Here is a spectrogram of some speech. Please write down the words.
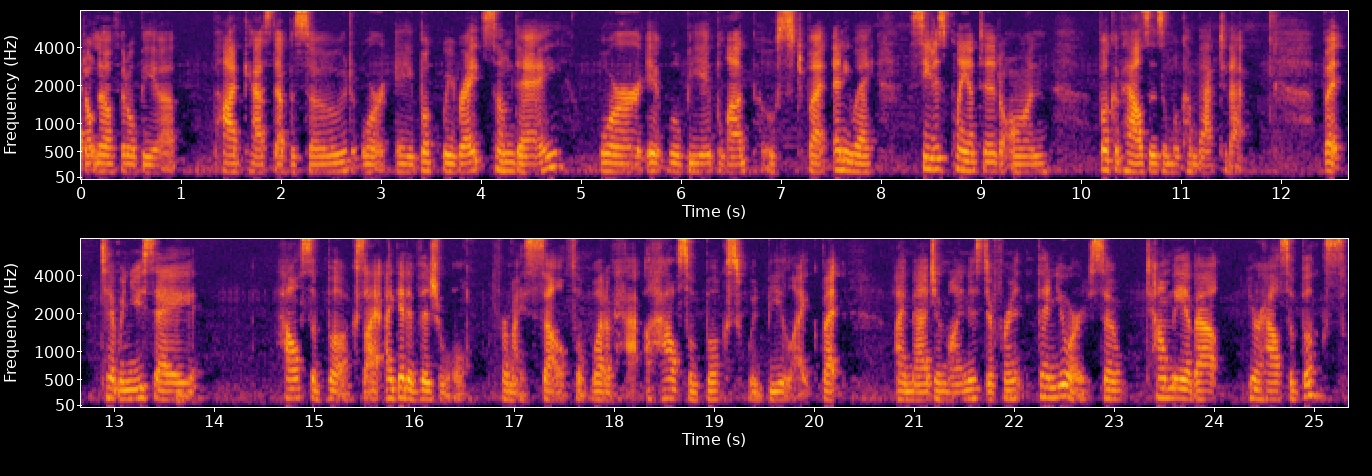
don't know if it'll be a podcast episode or a book we write someday, or it will be a blog post. But anyway, seed is planted on Book of Houses, and we'll come back to that. But Ted, when you say house of books, I, I get a visual for myself of what a, ha- a house of books would be like. But I imagine mine is different than yours. So tell me about your house of books.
